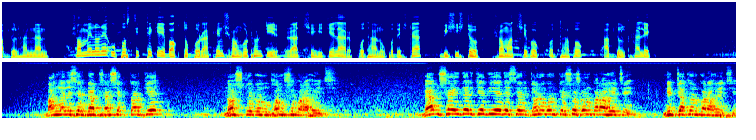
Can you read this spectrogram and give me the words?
আব্দুল হান্নান। সম্মেলনে উপস্থিত থেকে বক্তব্য রাখেন সংগঠনটির রাজশাহী জেলার প্রধান উপদেষ্টা, বিশিষ্ট সমাজসেবক অধ্যাপক আব্দুল খালেক। বাংলাদেশের ব্যবসা সেক্টরকে নষ্ট এবং ধ্বংস করা হয়েছে। ব্যবসায়ীদেরকে দিয়ে দেশের জনগণকে শোষণ করা হয়েছে, নির্যাতন করা হয়েছে।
